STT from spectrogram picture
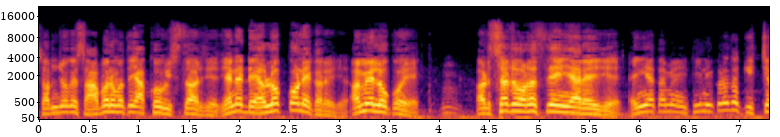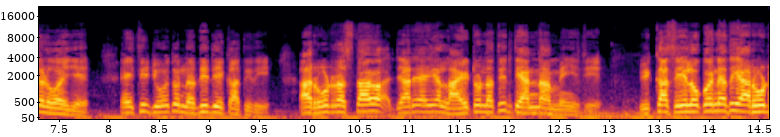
સમજો કે સાબરમતી આખો વિસ્તાર છે જેને ડેવલપ કોને કરે છે? અમે લોકોએ. અડસઠ વર્ષથી અહીંયા રહે છે. અહીંયા તમે અહીંથી નીકળો તો કિચડ હોય છે. અહીંથી જુઓ તો નદી દેખાતી હતી. આ રોડ રસ્તા જયારે અહીંયા લાઇટો નથી ત્યાંના ત્યારના અમે અહીં છીએ. વિકાસ એ લોકો નથી આ રોડ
